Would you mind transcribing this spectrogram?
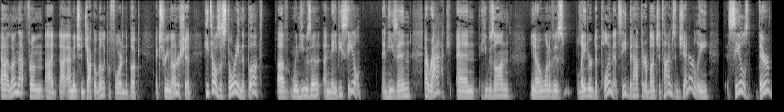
And I learned that from, uh, I mentioned Jocko Willink before in the book Extreme Ownership. He tells a story in the book of when he was a, a Navy SEAL and he's in Iraq and he was on, you know, one of his later deployments. He'd been out there a bunch of times and generally SEALs, they're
